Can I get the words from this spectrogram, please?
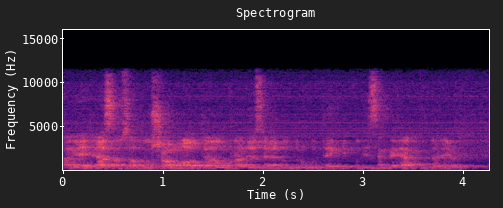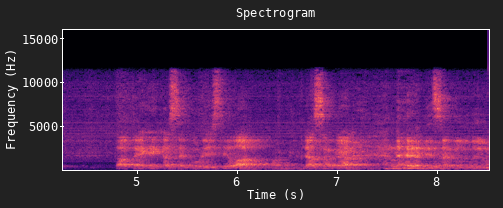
A vidite, ja sam sad ušao malo telo, uradio sam jednu drugu tehniku, gdje sam ga jako udario. Ta tehnika se koristila, ja sam ga, ne, nisam ga udario,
